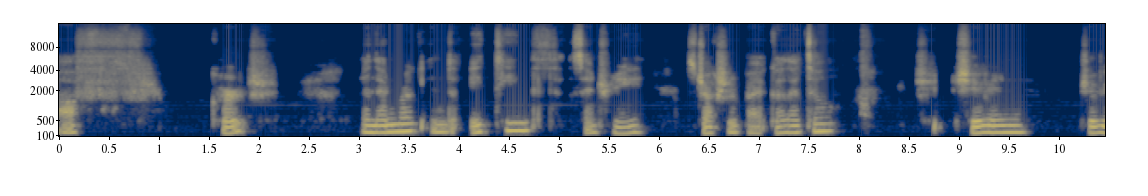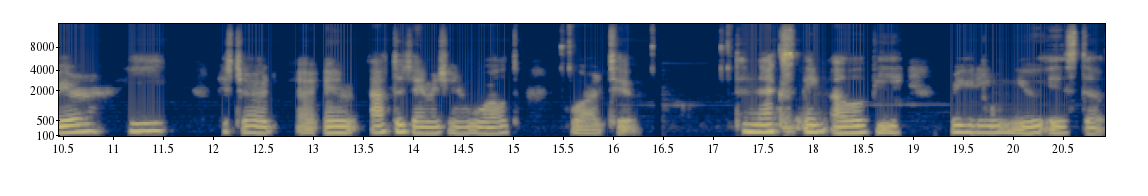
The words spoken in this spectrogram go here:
Hofkirche, a landmark in the 18th century, structured by Galeotto Chiavari, restored uh, after damage in World War II. The next thing I will be reading you is the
